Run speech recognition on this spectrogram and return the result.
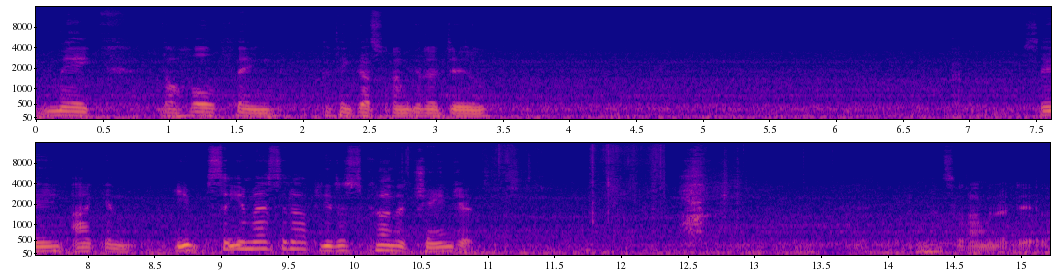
make the whole thing. I think that's what I'm going to do. See, I can, you see you mess it up, you just kind of change it. And that's what I'm going to do.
